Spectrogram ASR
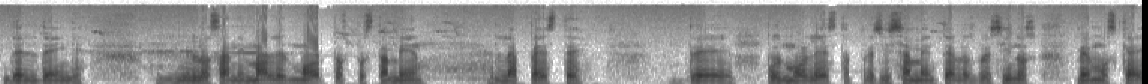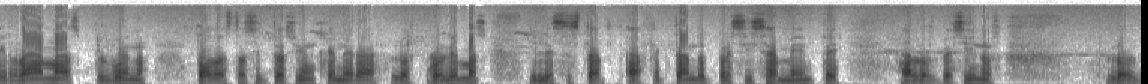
del dengue. Los animales muertos, pues también la peste de, pues molesta precisamente a los vecinos. Vemos que hay ramas, pues bueno, toda esta situación genera los problemas y les está afectando precisamente a los vecinos. Los,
